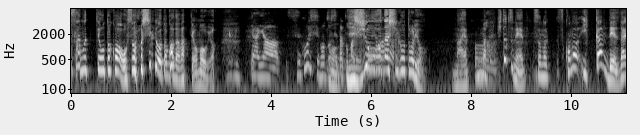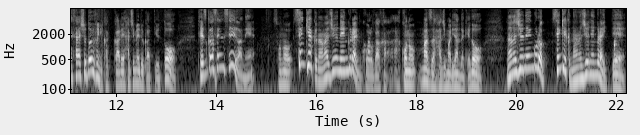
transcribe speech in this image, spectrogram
治虫って男は恐ろしい男だなって思うよ。いやいや、すごい仕事してたとかね。常な仕事量。まあやっぱ、まあうん一つね、その、この一巻で最初どういう風に書かれ始めるかっていうと、手塚先生がね、その、1970年ぐらいの頃がか、この、まず始まりなんだけど、70年頃、1970年ぐらいって、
